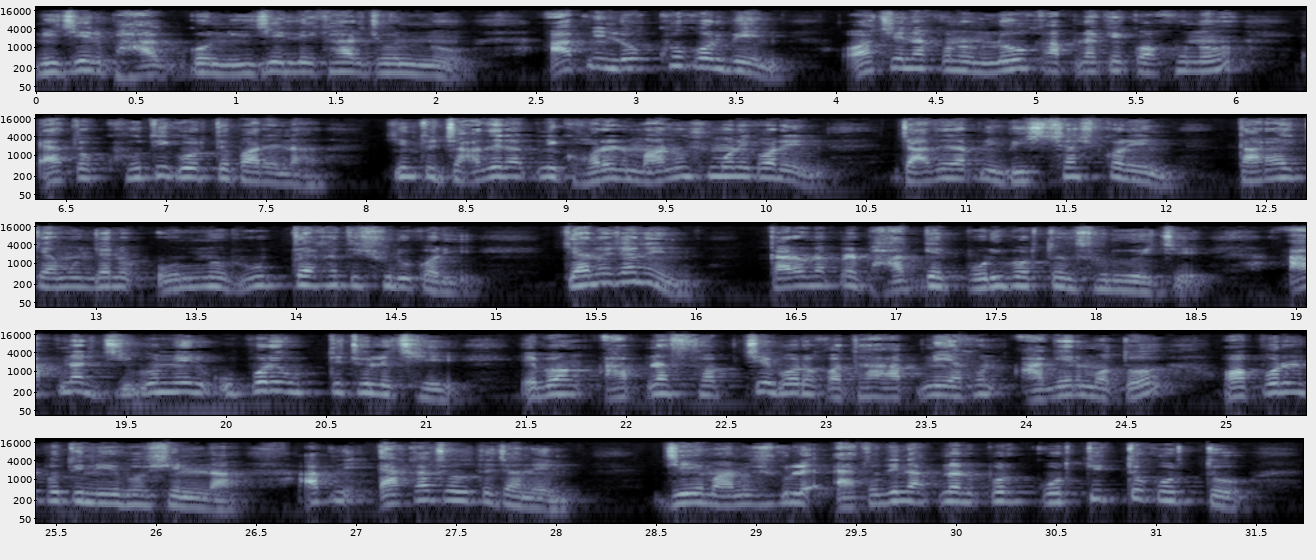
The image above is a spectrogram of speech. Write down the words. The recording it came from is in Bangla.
নিজের ভাগ্য নিজে লেখার জন্য। আপনি লক্ষ্য করবেন, অচেনা কোনো লোক আপনাকে কখনো এত ক্ষতি করতে পারে না। কিন্তু যাদের আপনি ঘরের মানুষ মনে করেন, যাদের আপনি বিশ্বাস করেন, তারাই কেমন যেন অন্য রূপ দেখাতে শুরু করে। কেন জানেন? কারণ আপনার ভাগ্যের পরিবর্তন শুরু হয়েছে। আপনার জীবনের উপরে উঠতে চলেছে এবং আপনার সবচেয়ে বড় কথা, আপনি এখন আগের মতো অপরের প্রতি নির্ভরশীল না। আপনি একা চলতে জানেন। যে মানুষগুলো এতদিন আপনার উপর কর্তৃত্ব করত,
